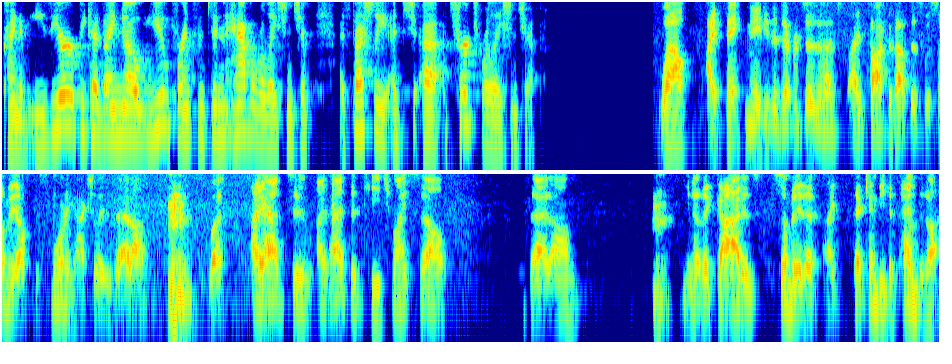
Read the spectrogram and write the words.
kind of easier? Because I know you, for instance, didn't have a relationship especially a, ch- a church relationship. Well, I think maybe the difference is, and that's, I talked about this with somebody else this morning. Actually, is that um, but I had to, I've had to teach myself that um, you know, that God is somebody that I that can be depended on,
